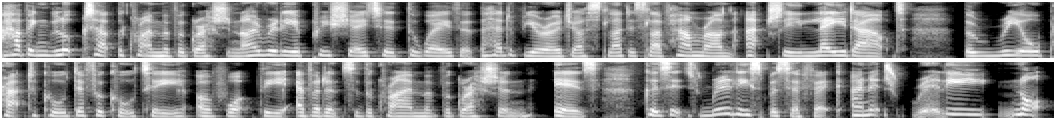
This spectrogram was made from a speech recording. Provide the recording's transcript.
having looked at the crime of aggression, I really appreciated the way that the head of Eurojust, Ladislav Hamran, actually laid out the real practical difficulty of what the evidence of the crime of aggression is, because it's really specific and it's really not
